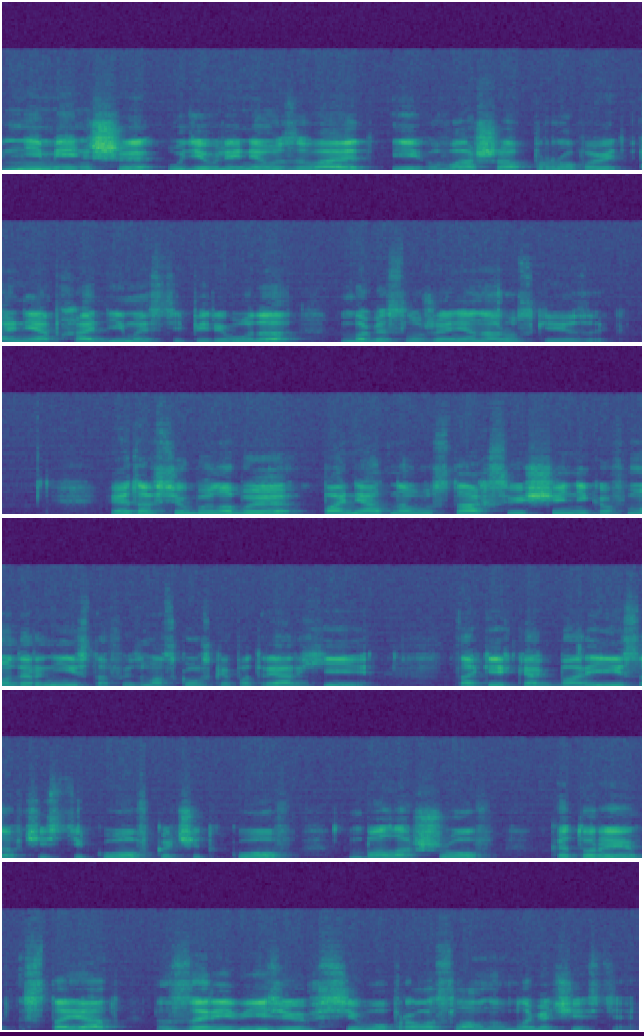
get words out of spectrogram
Не меньше удивления вызывает и ваша проповедь о необходимости перевода богослужения на русский язык. Это все было бы понятно в устах священников-модернистов из Московской Патриархии, таких как Борисов, Чистяков, Кочетков, Балашов, которые стоят за ревизию всего православного благочестия.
